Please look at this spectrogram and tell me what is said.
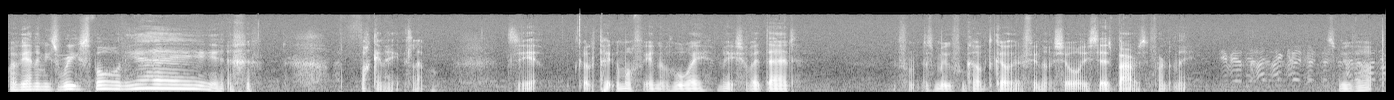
where the enemies respawn. Yay! I fucking hate this level. So yeah, got to pick them off at the end of the hallway. Make sure they're dead. Just move from cover to cover if you're not sure. He says barrels in front of me. Just move up,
